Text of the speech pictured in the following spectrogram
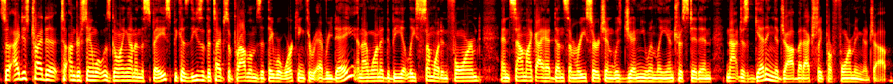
So I just tried to, to understand what was going on in the space because these are the types of problems that they were working through every day. And I wanted to be at least somewhat informed and sound like I had done some research and was genuinely interested in not just getting the job, but actually performing the job.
